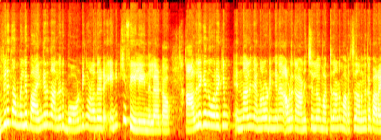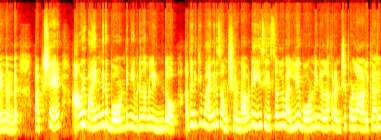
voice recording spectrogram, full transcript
ഇവർ തമ്മിൽ ഭയങ്കര നല്ലൊരു ബോണ്ടിങ് ഉള്ളതായിട്ട് എനിക്ക് ഫീൽ ചെയ്യുന്നില്ല കേട്ടോ. ആദിലേക്ക് എന്ന് പറയും എന്നാലും ഞങ്ങളോട് ഇങ്ങനെ അവൾ കാണിച്ചല്ലോ മറ്റതാണ് മറിച്ചതാണെന്നൊക്കെ പറയുന്നുണ്ട്. പക്ഷേ ആ ഒരു ഭയങ്കര ബോണ്ടിങ് ഇവർ തമ്മിൽ ഉണ്ടോ? അതെനിക്ക് ഭയങ്കര സംശയമുണ്ട്. അവിടെ ഈ സീസണിൽ വലിയ ബോണ്ടിങ് ഉള്ള ഫ്രണ്ട്ഷിപ്പ് ഉള്ള ആൾക്കാർ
